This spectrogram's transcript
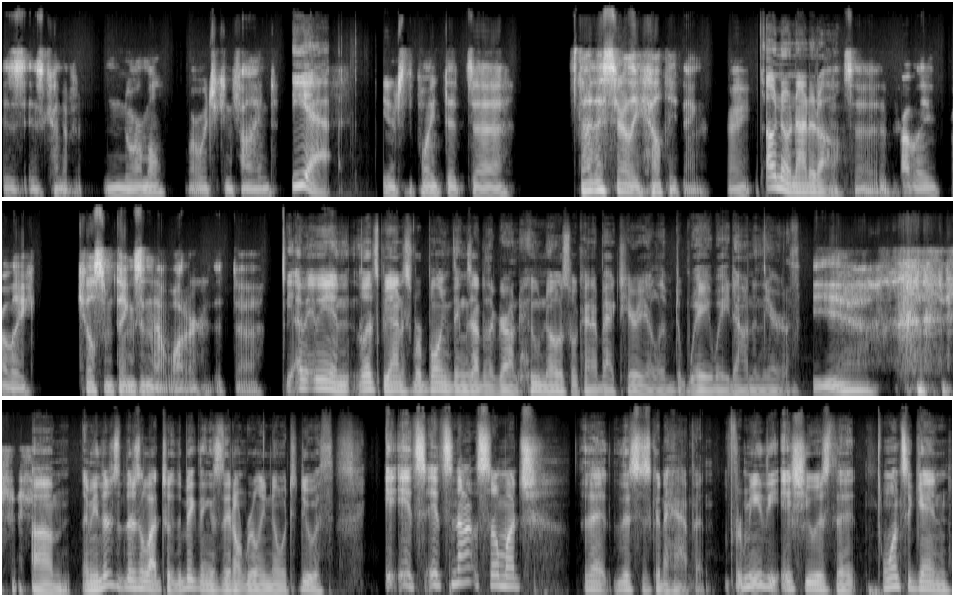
is is kind of normal or what you can find. yeah You know, to the point that uh it's not necessarily a healthy thing, right? oh no not at all It's uh, probably probably kill some things in that water that uh Yeah, I mean, let's be honest. We're pulling things out of the ground. Who knows what kind of bacteria lived way, way down in the earth? yeah Um, I mean, there's there's a lot to it. The big thing is they don't really know what to do with. it- It's it's not so much that this is going to happen. For me, the issue is that once again,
